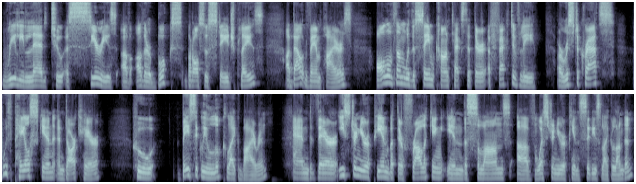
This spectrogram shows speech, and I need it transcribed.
really led to a series of other books, but also stage plays about vampires, all of them with the same context that they're effectively aristocrats with pale skin and dark hair who basically look like Byron. And they're Eastern European, but they're frolicking in the salons of Western European cities like London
